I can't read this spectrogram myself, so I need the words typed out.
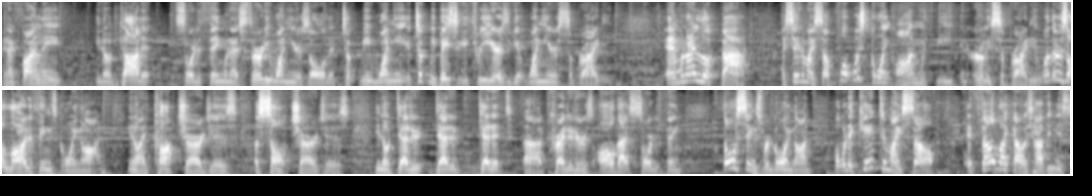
and I finally, you know, got it sort of thing when I was 31 years old. It took me one year, it took me basically three years to get one year of sobriety. And when I look back, I say to myself, what was going on with me in early sobriety? Well, there was a lot of things going on. You know, I had cop charges, assault charges, you know, debt, debt, debt uh, creditors, all that sort of thing. Those things were going on. But when it came to myself, it felt like I was having this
